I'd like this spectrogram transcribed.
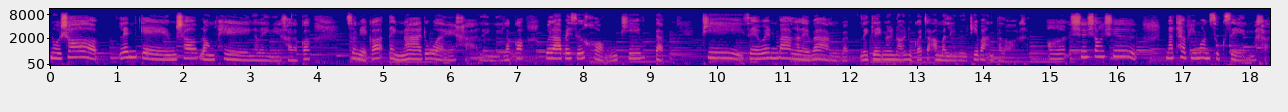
หนูชอบเล่นเกม ชอบร้องเพลงอะไรอย่างเงี้ยค่ะ แล้วก็ส่วนใหญ่ก็แต่งหน้าด้วยค่ะอะไรอย่างงี้ แล้วก็เวลาไปซื้อของที่แบบ ที่เซเว่นบ้างอะไรบ้าง แบบเล็กๆ น้อยๆ หนูก็จะเอามารีวิวที่บ้านตลอดค่ะอ๋อชื่อช่องชื่อนัทพิมลสุขเสนค่ะ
